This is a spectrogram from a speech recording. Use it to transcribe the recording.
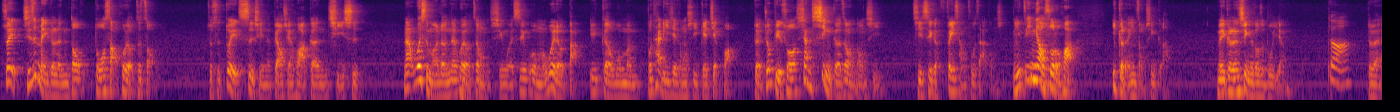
所以其实每个人都多少会有这种，就是对事情的标签化跟歧视。那为什么人类会有这种行为？是因为我们为了把一个我们不太理解的东西给简化。对，就比如说像性格这种东西，其实是一个非常复杂的东西。你硬要说的话，一个人一种性格，每个人性格都是不一样的。对啊，对不对？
